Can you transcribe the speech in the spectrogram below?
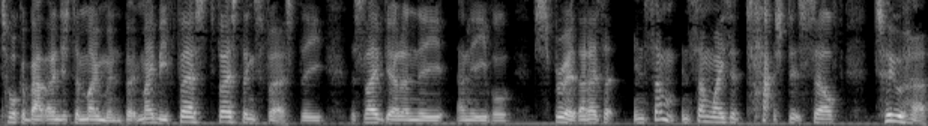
talk about that in just a moment. But maybe first first things first, the the slave girl and the and the evil spirit that has in some in some ways attached itself to her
